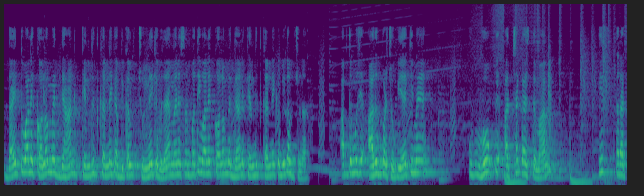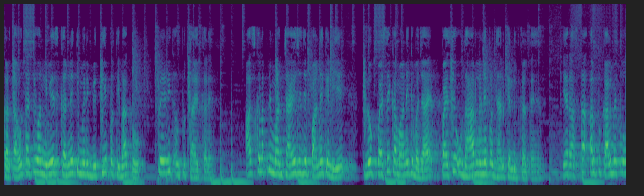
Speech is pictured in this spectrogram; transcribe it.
दायित्व वाले कॉलम में ध्यान केंद्रित करने का विकल्प चुनने के बजाय मैंने संपत्ति वाले कॉलम में ध्यान केंद्रित करने का विकल्प चुना। अब तो मुझे आदत पड़ चुकी है कि मैं उपभोग के अच्छा का इस्तेमाल इस तरह करता हूँ ताकि वह निवेश करने की मेरी वित्तीय प्रतिभा को प्रेरित और प्रोत्साहित करे। आजकल अपनी मनचाही चीज़ें पाने के लिए लोग पैसे कमाने के बजाय पैसे उधार लेने पर ध्यान केंद्रित करते हैं। यह रास्ता अल्पकाल में तो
